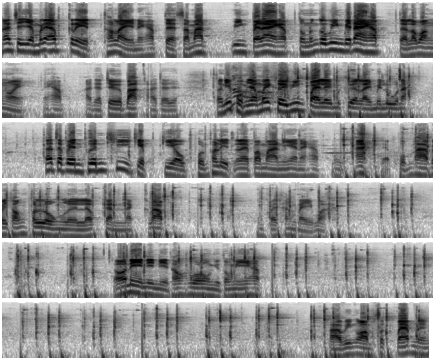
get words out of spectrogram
น่าจะยังไม่ได้อัปเกรดเท่าไหร่นะครับ แต่สามารถวิ่งไปได้ครับ ตรงนั้นก็วิ่งไปได้ครับ แต่ระวังหน่อยนะครับ อาจจะเจอบั๊กอาจจะตรงนี้ผมยังไม่เคยวิ่งไปเลยมันคืออะไรไม่รู้นะ น่าจะเป็นพื้นที่เก็บเกี่ยวผลผลิตอะไรประมาณนี้นะครับอะเดี๋ยวผมพาไปท้องพระโรงเลยแล้วกันนะครับ ไปทางไหนวะอ๋อนี่นี่นี่ท้องพระโรงอยู่ตรงนี้ครับ พาวิ่งออมสักแป๊บหนึ่ง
